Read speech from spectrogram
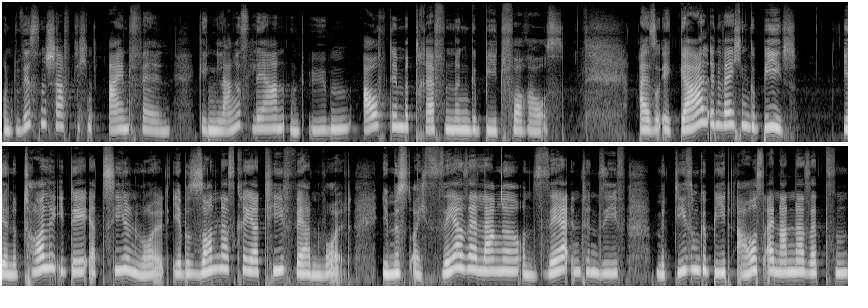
und wissenschaftlichen Einfällen ging langes Lernen und Üben auf dem betreffenden Gebiet voraus. Also egal in welchem Gebiet ihr eine tolle Idee erzielen wollt, ihr besonders kreativ werden wollt, ihr müsst euch sehr, sehr lange und sehr intensiv mit diesem Gebiet auseinandersetzen,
